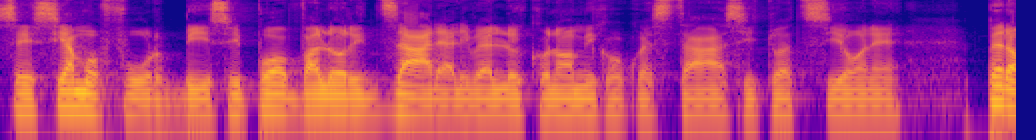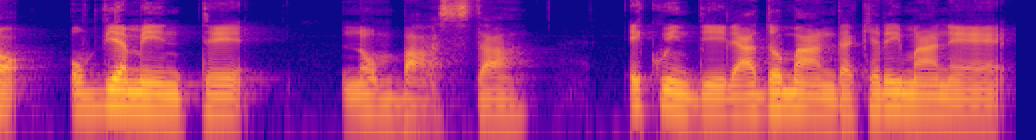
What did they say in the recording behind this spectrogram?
Se siamo furbi si può valorizzare a livello economico questa situazione, però ovviamente non basta. E quindi la domanda che rimane è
